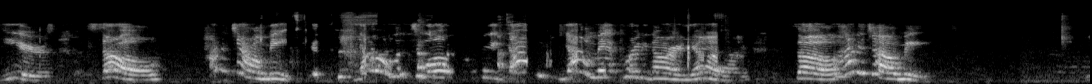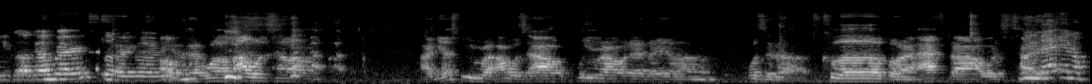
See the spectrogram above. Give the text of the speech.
years. So how did y'all meet? Y'all don't look too old. Y'all, y'all met pretty darn young. So how did y'all meet? You gonna go first, or you want me to Okay, well, I was, um, I guess we were, I was out, we were out at a, um, was it a club or after hours time. We met in a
